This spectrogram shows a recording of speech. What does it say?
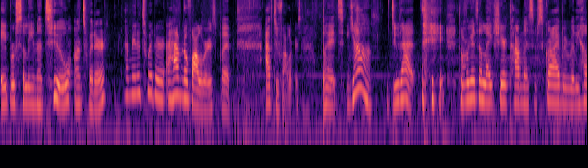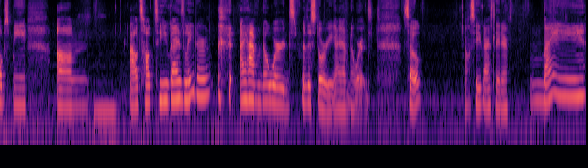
April Selena 2 on Twitter. I made a Twitter. I have no followers, but I have two followers. But yeah, do that. Don't forget to like, share, comment, subscribe. It really helps me. Um I'll talk to you guys later. I have no words for this story. I have no words. So, I'll see you guys later. Bye.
